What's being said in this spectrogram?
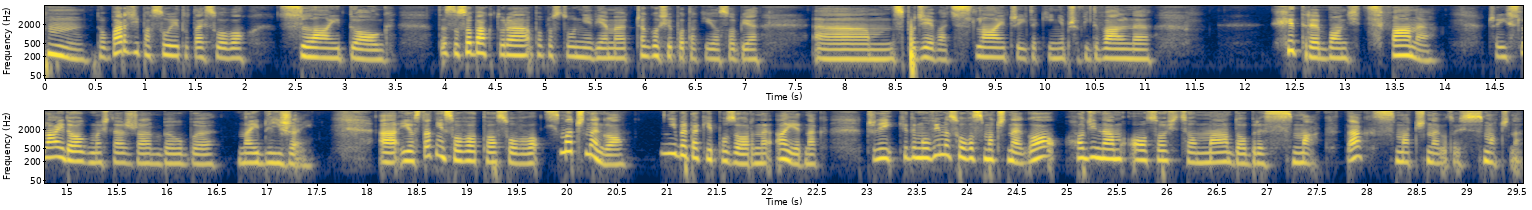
hmm, to bardziej pasuje tutaj słowo sly dog. To jest osoba, która po prostu nie wiemy, czego się po takiej osobie um, spodziewać. Sly, czyli taki nieprzewidywalny, chytry bądź cwany. Czyli sly dog myślę, że byłby najbliżej. I ostatnie słowo to słowo smacznego niby takie pozorne, a jednak. Czyli kiedy mówimy słowo smacznego, chodzi nam o coś, co ma dobry smak, tak? Smacznego, coś smaczne.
